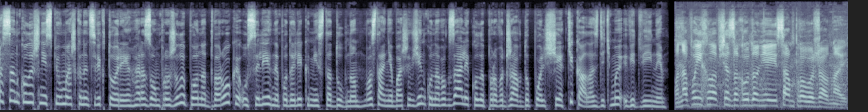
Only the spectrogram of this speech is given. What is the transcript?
Арсен, колишній співмешканець Вікторії, разом прожили понад два роки у селі неподалік міста Дубно. Востаннє бачив жінку на вокзалі, коли проводжав до Польщі. Тікала з дітьми від війни. Вона поїхала взагалі за кордон, я її сам провожав навіть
